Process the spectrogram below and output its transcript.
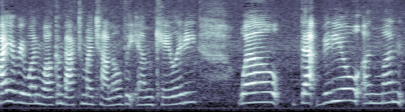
Hi everyone, welcome back to my channel, The MK Lady. Well, that video on, Mon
